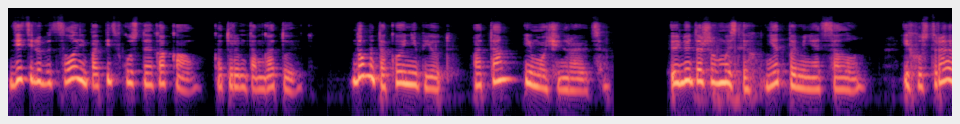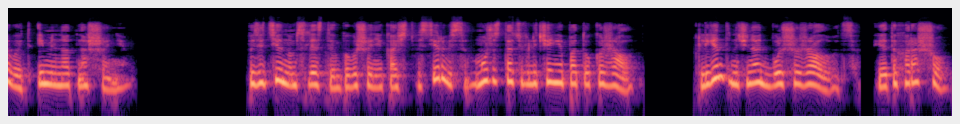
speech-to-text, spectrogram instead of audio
Дети любят в салоне попить вкусное какао, которое им там готовят. Дома такое не пьют, а там им очень нравится. И у нее даже в мыслях нет поменять салон. Их устраивает именно отношения. Позитивным следствием повышения качества сервиса может стать увеличение потока жалоб. Клиенты начинают больше жаловаться, и это хорошо.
